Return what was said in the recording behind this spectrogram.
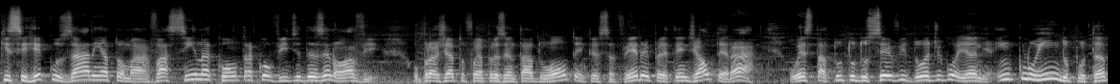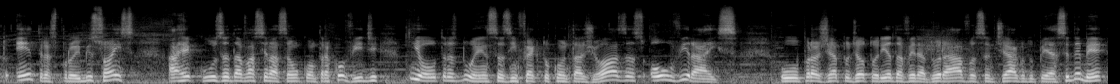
que se recusarem a tomar vacina contra a Covid-19. O projeto foi apresentado ontem, terça-feira, e pretende alterar o Estatuto do Servidor de Goiânia, incluindo, portanto, entre as proibições, a recusa da vacinação contra a Covid e outras doenças infectocontagiosas ou virais. O projeto de autoria da vereadora Ava Santiago do PSDB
